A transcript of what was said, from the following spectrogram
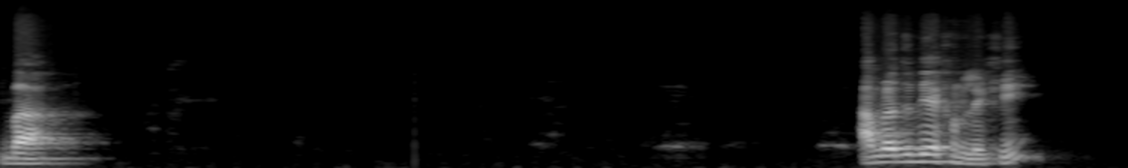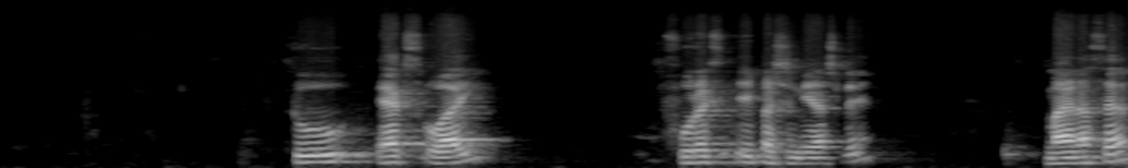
বা আমরা যদি এখন লিখি two X Y four X এই পাশে নিয়ে আসলে মাইনাসের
